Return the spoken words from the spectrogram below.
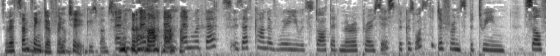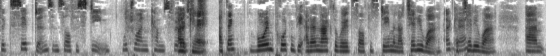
So that's something different too. Goosebumps. And, and, and, and with that, is that kind of where you would start that mirror process? Because what's the difference between self-acceptance and self-esteem? Which one comes first? Okay. I think more importantly, I don't like the word self-esteem and I'll tell you why. Okay. I'll tell you why. Um,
